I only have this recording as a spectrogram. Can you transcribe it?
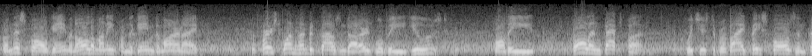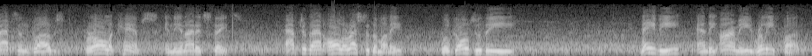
from this ball game and all the money from the game tomorrow night, the first $100,000 will be used for the Ball and Bat Fund, which is to provide baseballs and bats and gloves for all the camps in the United States. After that, all the rest of the money will go to the Navy and the Army relief funds.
